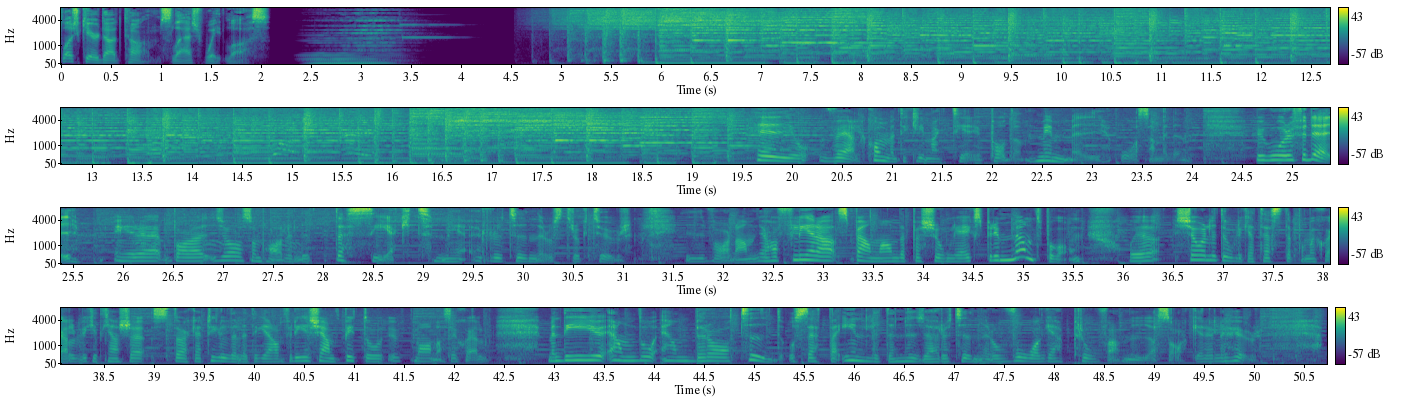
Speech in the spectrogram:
plushcare.com slash weight loss. Hej och välkommen till Klimakteriepodden med mig, Åsa Melin. Hur går det för dig? Är det bara jag som har det lite sekt med rutiner och struktur i vardagen? Jag har flera spännande personliga experiment på gång och jag kör lite olika tester på mig själv vilket kanske stökar till det lite grann för det är kämpigt att utmana sig själv. Men det är ju ändå en bra tid att sätta in lite nya rutiner och våga prova nya saker, eller hur?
